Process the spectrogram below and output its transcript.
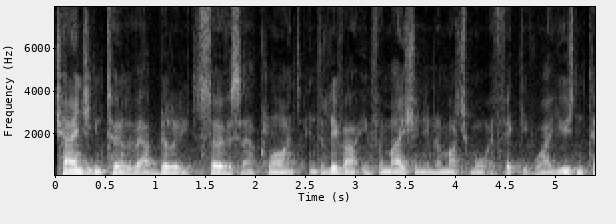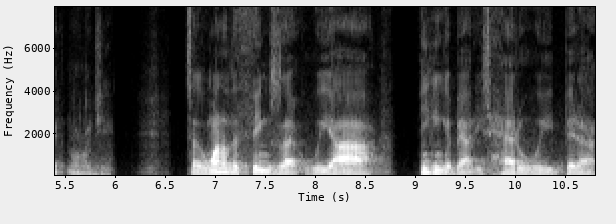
changing in terms of our ability to service our clients and deliver information in a much more effective way using technology. So one of the things that we are thinking about is how do we better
